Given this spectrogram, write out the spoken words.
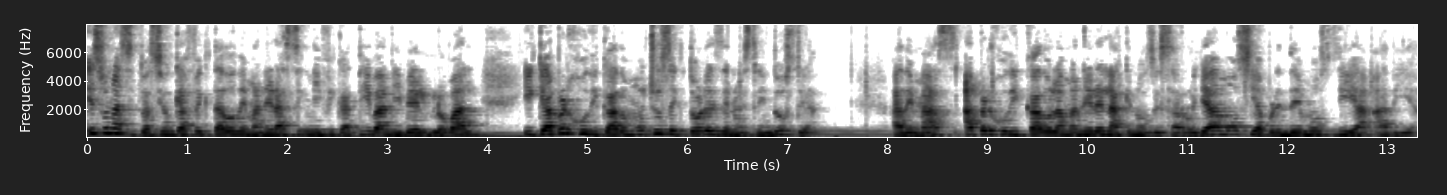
es una situación que ha afectado de manera significativa a nivel global y que ha perjudicado muchos sectores de nuestra industria. Además, ha perjudicado la manera en la que nos desarrollamos y aprendemos día a día.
